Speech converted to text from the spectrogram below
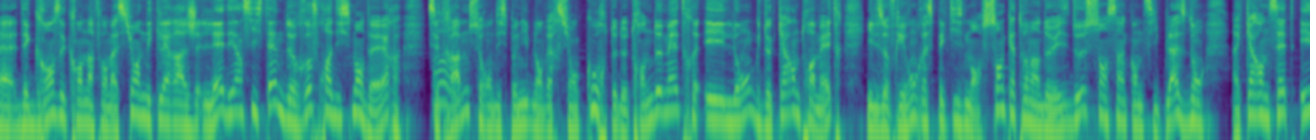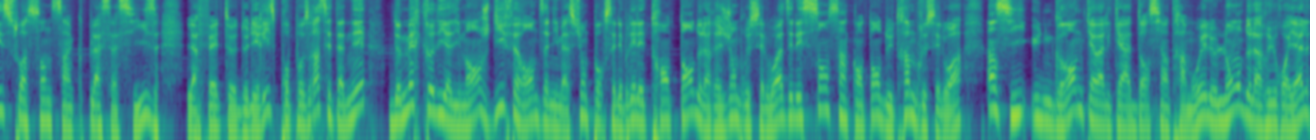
euh, des grands écrans d'information, un éclairage LED et un système de refroidissement d'air. Ces Oh. trams seront disponibles en version courte de 32 mètres et longue de 43 mètres. Ils offriront respectivement 182 et 256 places, dont un 47 et 65 places assises. La fête de l'Iris proposera cette année, de mercredi à dimanche, différentes animations pour célébrer les 30 ans de la région bruxelloise et les 150 ans du tram bruxellois. Ainsi, une grande cavalcade d'anciens tramways le long de la rue Royale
